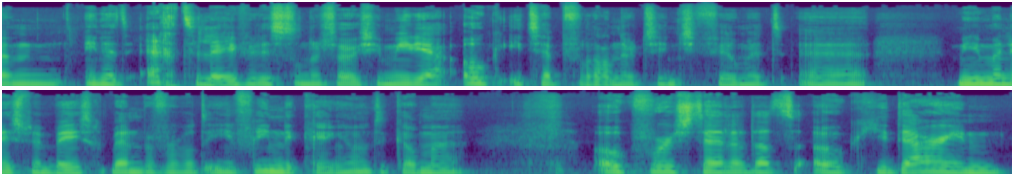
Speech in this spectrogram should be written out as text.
um, in het echte leven, dus zonder social media, ook iets hebt veranderd sinds je veel met uh, minimalisme bezig bent. Bijvoorbeeld in je vriendenkringen. Want ik kan me ook voorstellen dat ook je daarin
